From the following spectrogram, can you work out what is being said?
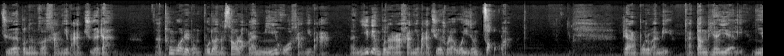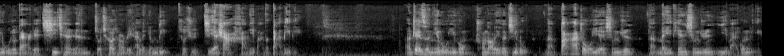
绝不能和汉尼拔决战啊。通过这种不断的骚扰来迷惑汉尼拔，啊，一定不能让汉尼拔觉出来我已经走了。这样布置完毕啊，当天夜里，尼禄就带着这七千人就悄悄离开了营地，就去截杀汉尼拔的大弟弟。啊，这次尼禄一共创造了一个记录，啊，八昼夜行军，啊，每天行军一百公里，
